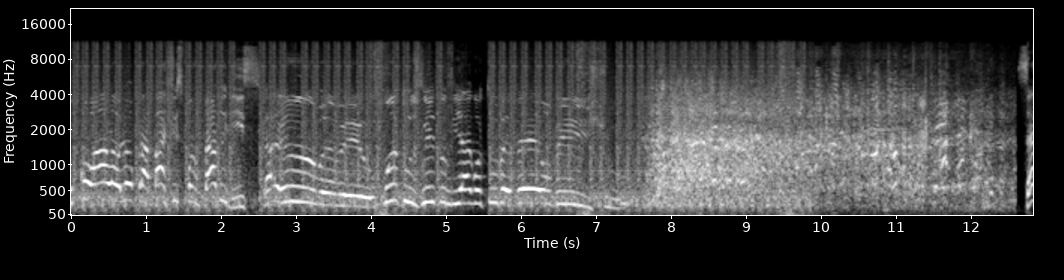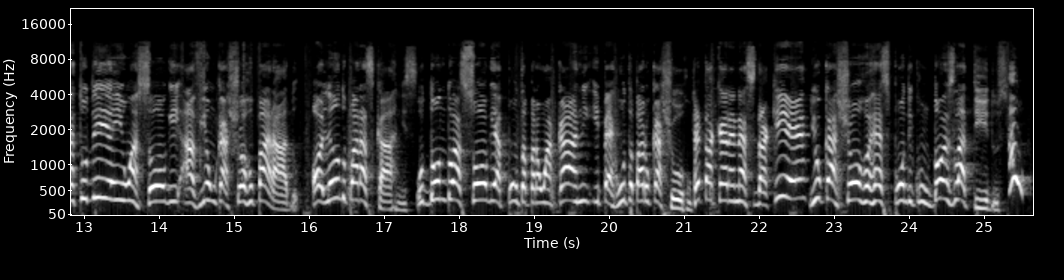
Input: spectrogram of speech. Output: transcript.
O koala olhou para baixo espantado e disse: Caramba, meu, quantos litros de água tu bebeu, bicho? Certo dia, em um açougue, havia um cachorro parado, olhando para as carnes. O dono do açougue aponta para uma carne e pergunta para o cachorro: Você tá querendo essa daqui, é? E o cachorro responde com dois latidos. Au!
